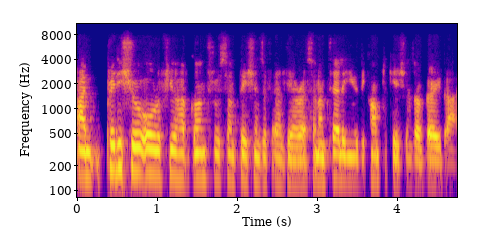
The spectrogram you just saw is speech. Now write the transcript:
I'm pretty sure all of you have gone through some patients of LVRS, and I'm telling you the complications are very bad,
